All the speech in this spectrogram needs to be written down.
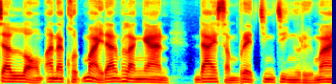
จะหลอมอนาคตใหม่ด้านพลังงานได้สำเร็จจริง ๆ หรือไม่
